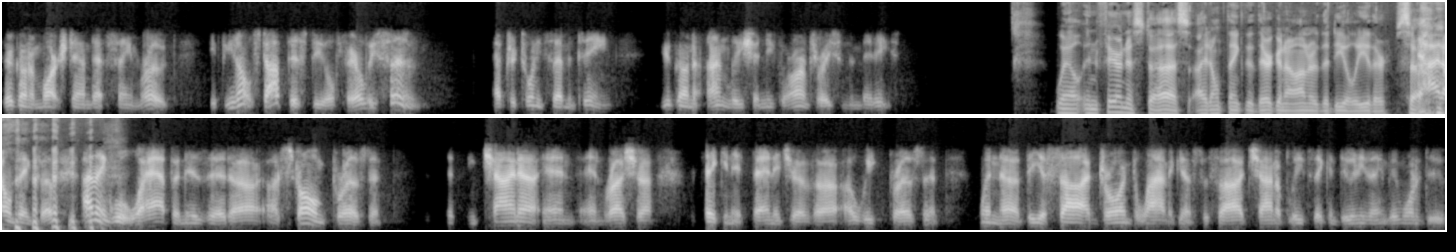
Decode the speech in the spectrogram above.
they're going to march down that same road. If you don't stop this deal fairly soon, after 2017, you're going to unleash a nuclear arms race in the Mideast. Well, in fairness to us, I don't think that they're going to honor the deal either. So yeah, I don't think so. I think what will happen is that uh, a strong president, China and and Russia, are taking advantage of uh, a weak president. When uh, the Assad drawing the line against Assad, China believes they can do anything they want to do.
